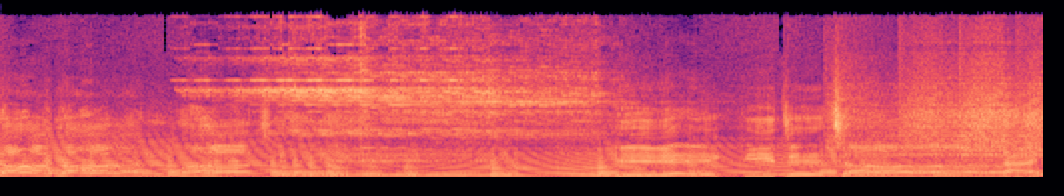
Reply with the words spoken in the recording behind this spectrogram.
তারার মাঝে। একটি যে চা তাই?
